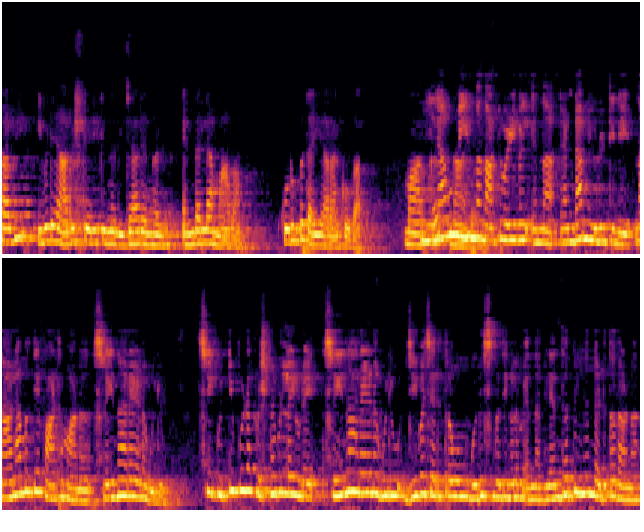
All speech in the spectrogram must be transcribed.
കവി ഇവിടെ ആവിഷ്കരിക്കുന്ന വിചാരങ്ങൾ എന്തെല്ലാം എന്തെല്ലാമാവാം? കുറിപ്പ് തയ്യാറാക്കുക. നിലാവ് പെയ്യുന്ന നാട്ടുവഴികൾ എന്ന രണ്ടാം യൂണിറ്റിലെ നാലാമത്തെ പാഠമാണ് ശ്രീനാരായണ ഗുരു ശ്രീ കുറ്റിപ്പുഴ കൃഷ്ണപിള്ളയുടെ ശ്രീനാരായണ ഗുരു ജീവചരിത്രവും ഗുരുസ്മൃതികളും എന്ന ഗ്രന്ഥത്തിൽ നിന്നെടുത്തതാണ്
